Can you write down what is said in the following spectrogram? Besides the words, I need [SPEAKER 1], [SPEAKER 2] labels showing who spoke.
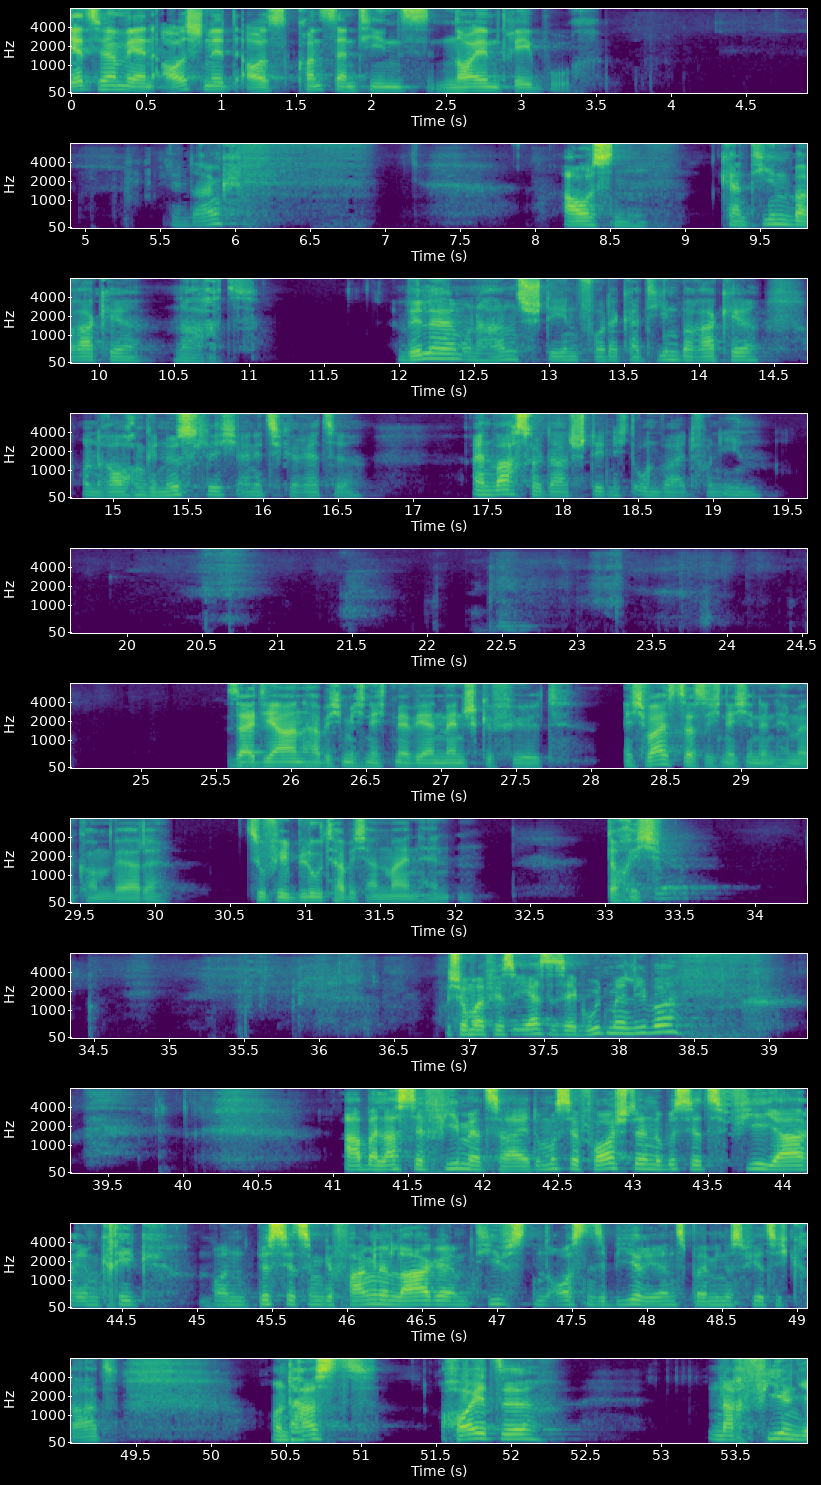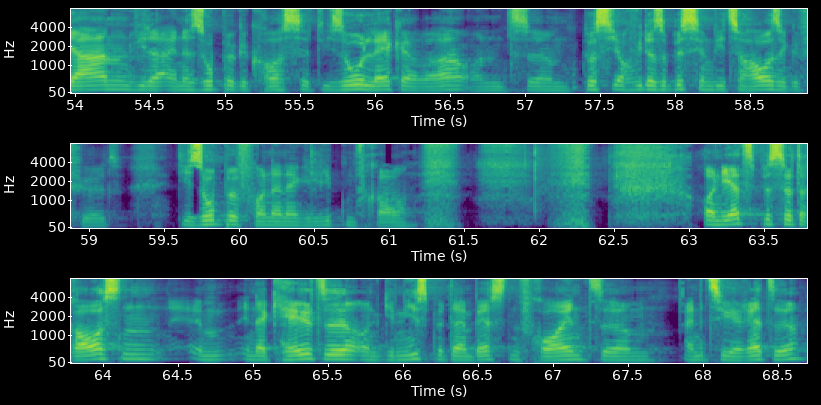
[SPEAKER 1] Jetzt hören wir einen Ausschnitt aus Konstantins neuem Drehbuch.
[SPEAKER 2] Vielen Dank. Außen, Kantinenbaracke, Nacht. Wilhelm und Hans stehen vor der Kantinenbaracke und rauchen genüsslich eine Zigarette. Ein Wachsoldat steht nicht unweit von ihnen.
[SPEAKER 1] Seit Jahren habe ich mich nicht mehr wie ein Mensch gefühlt. Ich weiß, dass ich nicht in den Himmel kommen werde. Zu viel Blut habe ich an meinen Händen. Doch ich.
[SPEAKER 2] Schon mal fürs Erste sehr gut, mein Lieber. Aber lass dir viel mehr Zeit. Du musst dir vorstellen, du bist jetzt vier Jahre im Krieg und bist jetzt im Gefangenenlager im tiefsten Osten Sibiriens bei minus 40 Grad und hast heute nach vielen Jahren wieder eine Suppe gekostet, die so lecker war und ähm, du hast dich auch wieder so ein bisschen wie zu Hause gefühlt. Die Suppe von deiner geliebten Frau. Und jetzt bist du draußen im, in der Kälte und genießt mit deinem besten Freund ähm, eine Zigarette.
